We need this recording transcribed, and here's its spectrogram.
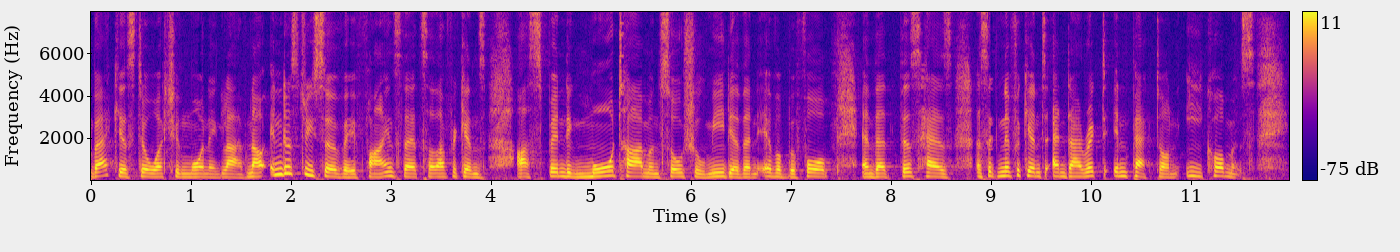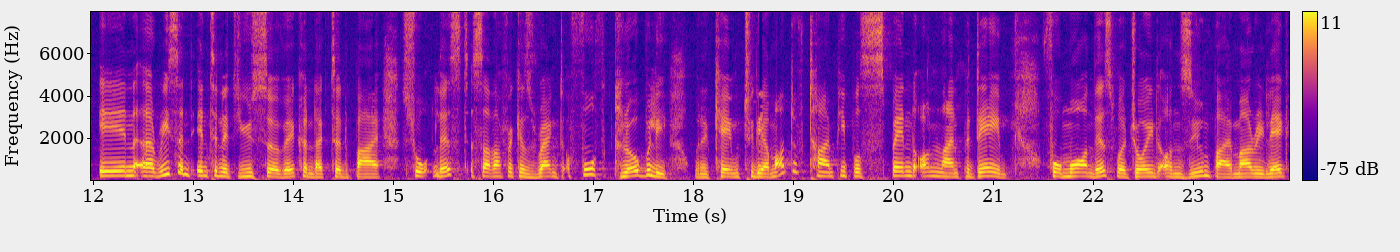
back. You're still watching Morning Live. Now, industry survey finds that South Africans are spending more time on social media than ever before, and that this has a significant and direct impact on e-commerce. In a recent internet use survey conducted by Sortlist, South Africa is ranked fourth globally when it came to the amount of time people spend online per day. For more on this, we're joined on Zoom by Murray Legg,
